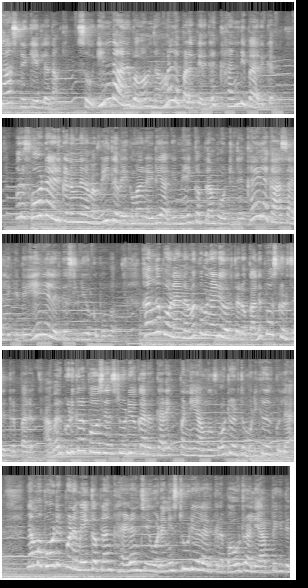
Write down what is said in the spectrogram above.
லாஸ்ட் டிகேட்ல தான். ஸோ இந்த அனுபவம் நம்மள பல பேருக்கு கண்டிப்பாக இருக்குது ஒரு ஃபோட்டோ எடுக்கணும்னு நம்ம வீட்டில் வேகமாக ரெடியாகி மேக்கப்லாம் போட்டுட்டு கையில் காசு அள்ளிக்கிட்டு ஏரியாவில் இருக்க ஸ்டுடியோக்கு போவோம். அங்கே போனால் நமக்கு முன்னாடி ஒருத்தர் உட்காந்து போஸ் கொடுத்துட்டு இருப்பார். அவர் கொடுக்குற போஸை ஸ்டுடியோக்காரர் கரெக்ட் பண்ணி அவங்க ஃபோட்டோ எடுத்து முடிக்கிறதுக்குள்ளே நம்ம போட்டுட்டு போன மேக்கப்லாம் கழஞ்சி உடனே ஸ்டுடியோவில் இருக்கிற பவுடர் அள்ளி அப்பிக்கிட்டு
